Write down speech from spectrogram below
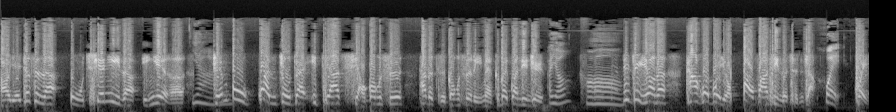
哦、也就是呢五千亿的营业额，全部灌注在一家小公司它的子公司里面，可不可以灌进去？哎呦，哦，进去以后呢，它会不会有爆发性的成长？会会。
